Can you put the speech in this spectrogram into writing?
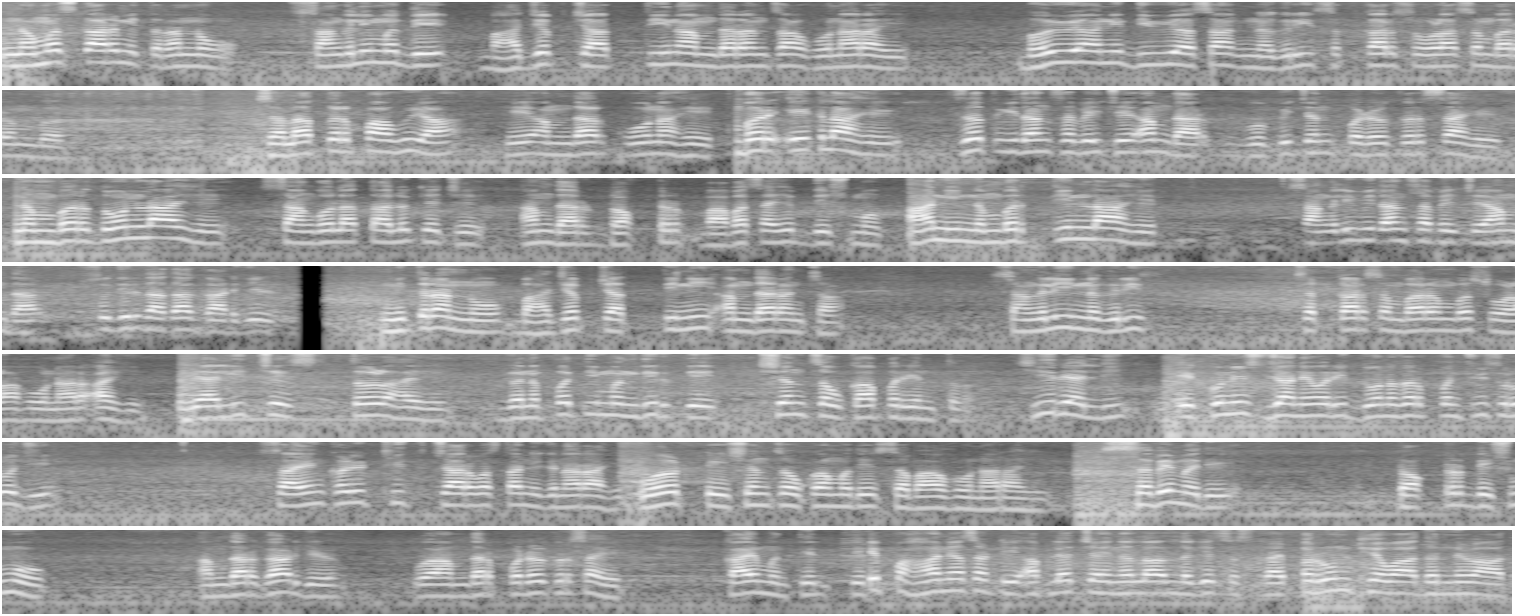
नमस्कार मित्रांनो सांगलीमध्ये भाजपच्या तीन आमदारांचा होणार आहे भव्य आणि दिव्य असा नगरी सत्कार सोहळा समारंभ. चला तर पाहूया हे आमदार कोण आहेत नंबर एकला आहे जत विधानसभेचे आमदार गोपीचंद पडळकर साहेब. नंबर दोनला आहे सांगोला तालुक्याचे आमदार डॉक्टर बाबासाहेब देशमुख. आणि नंबर तीनला आहेत सांगली विधानसभेचे आमदार सुधीरदादा गाडगीळ. मित्रांनो भाजपच्या तिन्ही आमदारांचा सांगली नगरी सत्कार समारंभ सोहळा होणार आहे. रॅलीचे स्थळ आहे गणपती मंदिर ते शन चौकापर्यंत. ही रॅली एकोणीस जानेवारी दोन हजार पंचवीस रोजी सायंकाळी ठीक चार वाजता निघणार आहे व स्टेशन चौकामध्ये सभा होणार आहे. सभेमध्ये डॉक्टर देशमुख आमदार गाडगीळ व आमदार पडळकर साहेब काय म्हणतील ते पाहण्यासाठी आपल्या चॅनलला लगेच सबस्क्राईब करून ठेवा. धन्यवाद.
